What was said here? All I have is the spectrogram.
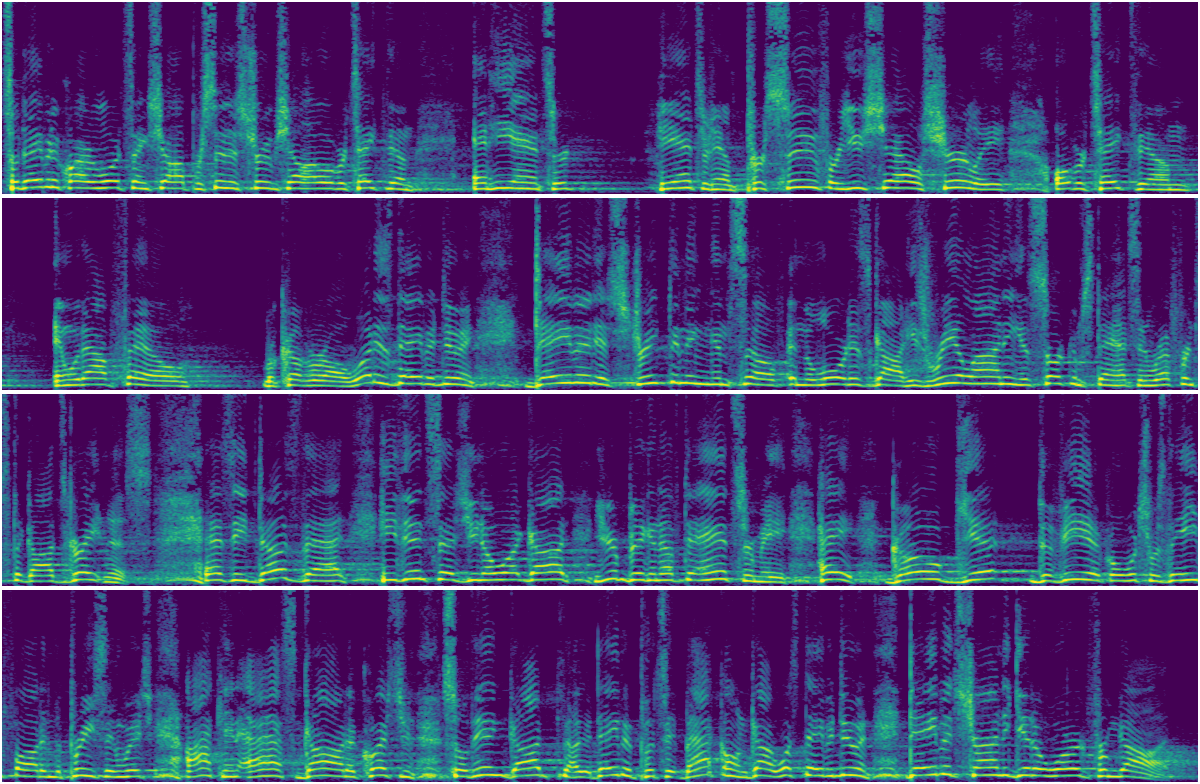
So David inquired the Lord, saying, Shall I pursue this troop? Shall I overtake them? And he answered, He answered him, Pursue, for you shall surely overtake them, and without fail recover all. What is David doing? David is strengthening himself in the Lord his God. He's realigning his circumstance in reference to God's greatness. As he does that, he then says, You know what, God? You're big enough to answer me. Hey, go get the vehicle, which was the ephod and the priest, in which I can ask God a question. So then God, uh, David puts it back on God. What's David doing? David's trying to get a word from God.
